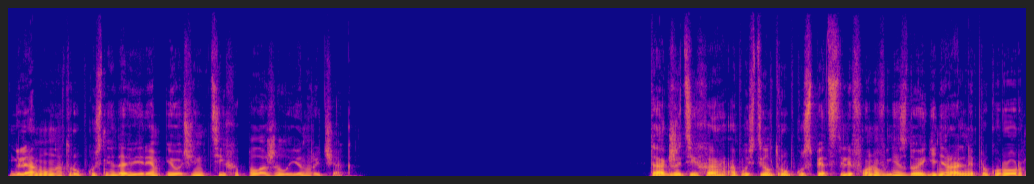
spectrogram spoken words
глянул на трубку с недоверием и очень тихо положил ее на рычаг. Также тихо опустил трубку спецтелефона в гнездо и генеральный прокурор.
